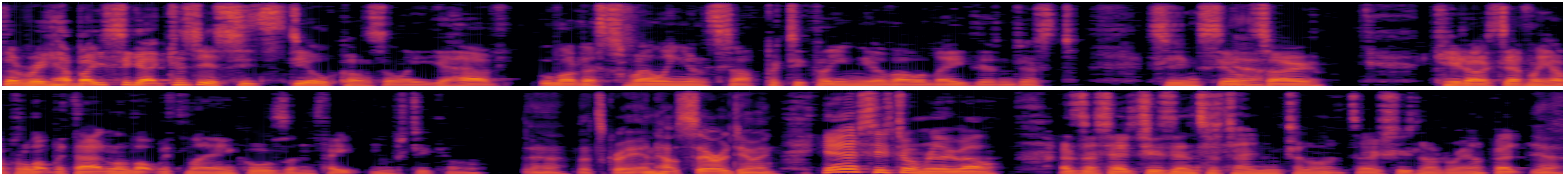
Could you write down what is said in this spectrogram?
the rehab I used to get because you sit still constantly, you have a lot of swelling and stuff, particularly in your lower legs and just sitting still. Yeah. So keto has definitely helped a lot with that and a lot with my ankles and feet in particular. Yeah, that's great. And how's Sarah doing? Yeah, she's doing really well. As I said, she's entertaining tonight, so she's not around. But Yeah.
